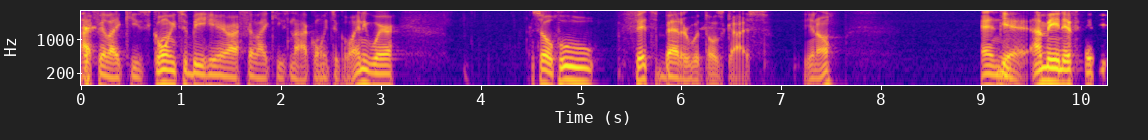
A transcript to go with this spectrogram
I feel like he's going to be here. I feel like he's not going to go anywhere. So who fits better with those guys? You know. And Yeah, I mean, if if you,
